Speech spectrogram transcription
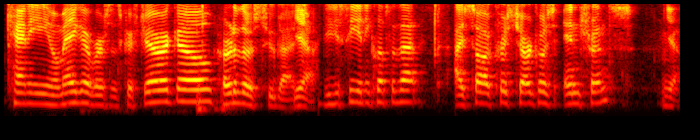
Kenny Omega versus Chris Jericho. Heard of those two guys? Yeah. Did you see any clips of that? I saw Chris Jericho's entrance. Yeah.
